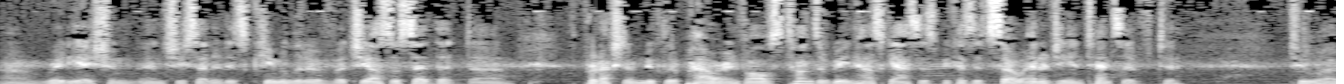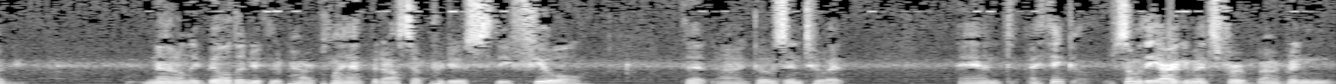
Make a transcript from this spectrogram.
uh, radiation, and she said it is cumulative. But she also said that uh, the production of nuclear power involves tons of greenhouse gases because it's so energy intensive to to uh, not only build a nuclear power plant but also produce the fuel that uh, goes into it. And I think some of the arguments for uh, bringing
